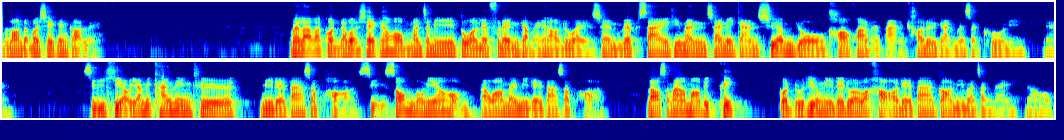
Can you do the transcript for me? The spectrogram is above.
มาลอง double check กันก่อนเลย เวลาเรากด double check ครับผมมันจะมีตัว reference กลับมาให้เราด้วย เช่นเว็บไซต์ที่มันใช้ในการเชื่อมโยงข้อความต่างๆ เข้าด้วยกันเมื่อสักครู่นี้นะ สีเขียวย้ำอีกครั้งหนึ่งคือมี data support สีส้มตรงนี้ครับผมแปลว่าไม่มี data support เราสามารถเอาเมาส์ไปคลิกกดดูที่ตรงนี้ได้ด้วยว่าเขาเอา data ก้อนนี้มาจากไหนนะครับผม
